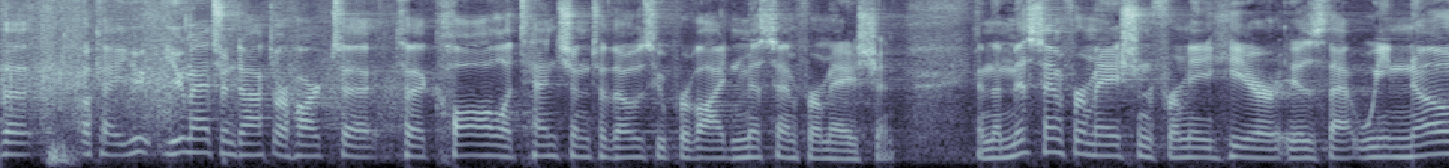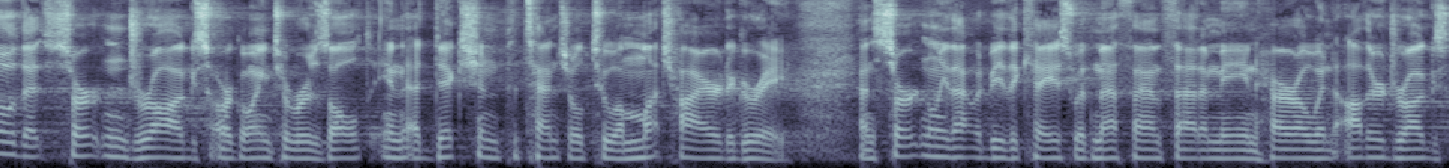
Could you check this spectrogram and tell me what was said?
the, okay, you, you mentioned, Dr. Hart, to, to call attention to those who provide misinformation. And the misinformation for me here is that we know that certain drugs are going to result in addiction potential to a much higher degree. And certainly that would be the case with methamphetamine, heroin, other drugs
